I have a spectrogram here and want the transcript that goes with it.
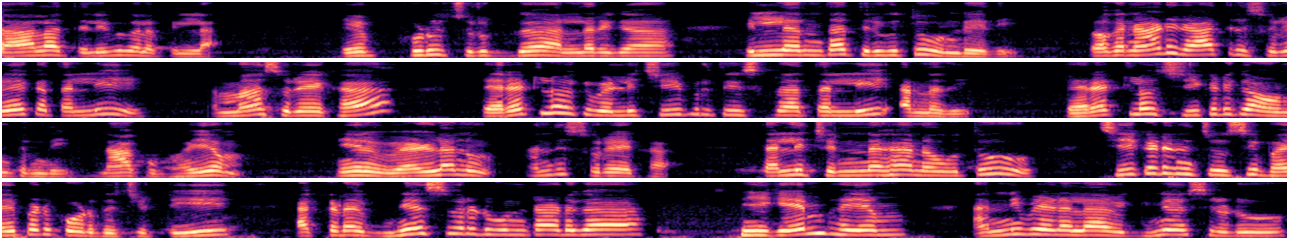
చాలా తెలివిగల పిల్ల. ఎప్పుడూ చురుగ్గా అల్లరిగా ఇల్లంతా తిరుగుతూ ఉండేది. ఒకనాడి రాత్రి సురేఖ తల్లి అమ్మా సురేఖ పెరట్లోకి వెళ్ళి చీపురు తీసుకురా తల్లి అన్నది. పెరట్లో చీకటిగా ఉంటుంది నాకు భయం. నేను వెళ్ళను అంది సురేఖ. తల్లి చిన్నగా నవ్వుతూ చీకటిని చూసి భయపడకూడదు చిట్టి. అక్కడ విఘ్నేశ్వరుడు ఉంటాడుగా. నీకేం భయం? అన్ని వేళలా విఘ్నేశ్వరుడు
